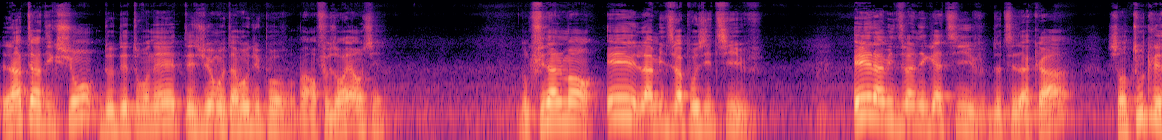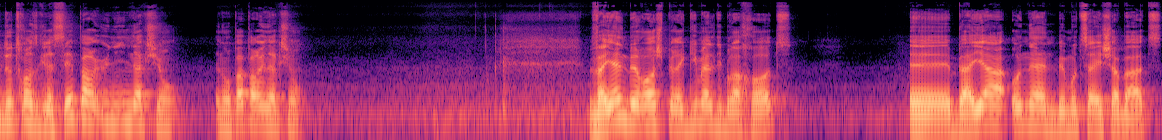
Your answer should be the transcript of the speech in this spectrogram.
l'interdiction de détourner tes yeux mot à mot du pauvre? Bah en faisant rien aussi. Donc finalement, et la mitzvah positive et la mitzvah négative de tzedaka sont toutes les deux transgressées par une inaction et non pas par une action. Vayen berosh perek gimel di brachot, euh, baya onen bemotzai shabbat.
